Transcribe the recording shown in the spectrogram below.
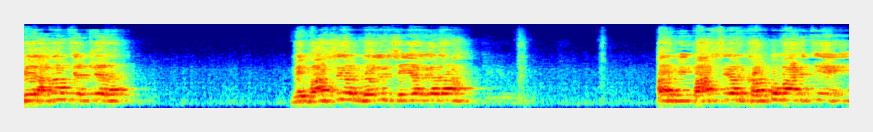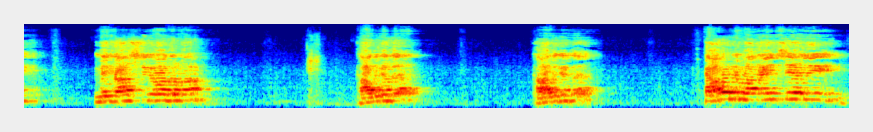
మీరు అన్నా తింటారా మీ మాస్టర్ గారు భోజనం చేయాలి కదా? మరి మీ మాస్టర్ గారు కడుపు మాడితే మీకు ఆశీర్వాదమా? కాదు కదా? కాదు కదా? కాబట్టి మనం ఏం చేయాలి?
